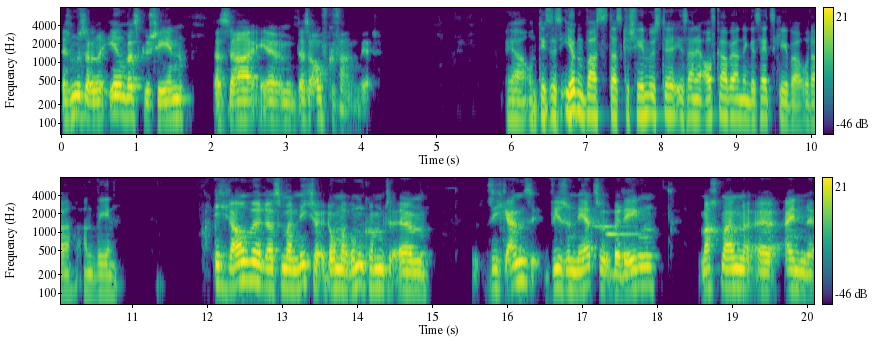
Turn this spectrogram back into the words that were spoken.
Es muss also irgendwas geschehen, dass da äh, das aufgefangen wird. Ja, und dieses irgendwas, das geschehen müsste, ist eine Aufgabe an den Gesetzgeber oder an wen? Ich glaube, dass man nicht drum herum kommt, ähm, sich ganz visionär zu überlegen, macht man äh, ein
